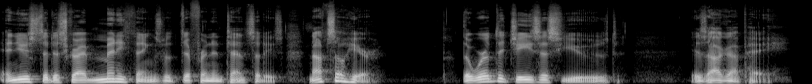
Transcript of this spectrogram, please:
and used to describe many things with different intensities. Not so here. The word that Jesus used is agape,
